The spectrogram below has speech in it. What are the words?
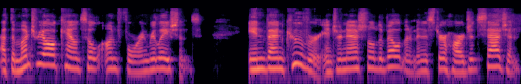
at the Montreal Council on Foreign Relations. In Vancouver, International Development Minister Harjit Sajjan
